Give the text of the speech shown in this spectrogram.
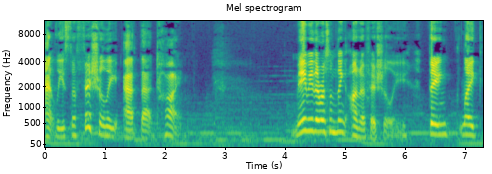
at least officially at that time. Maybe there was something unofficially. Think like,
